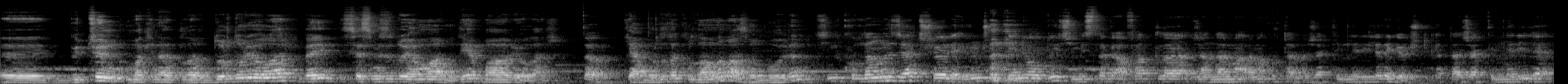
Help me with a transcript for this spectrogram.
e, bütün makineleri durduruyorlar ve sesimizi duyan var mı diye bağırıyorlar. Doğru. Yani burada da kullanılamaz mı bu ürün? Şimdi kullanılacak şöyle, ürün çok yeni olduğu için biz tabii AFAD'la jandarma arama kurtarma JAK timleriyle de görüştük. Hatta JAK timleriyle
